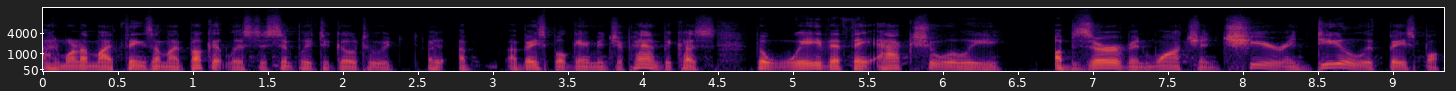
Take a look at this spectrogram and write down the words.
and one of my things on my bucket list is simply to go to a, a, a baseball game in Japan because the way that they actually observe and watch and cheer and deal with baseball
